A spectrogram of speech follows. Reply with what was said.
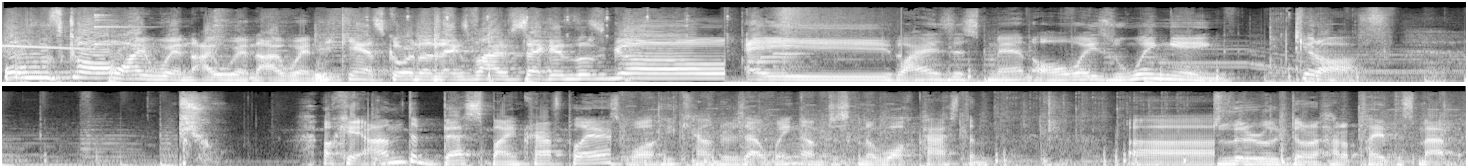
Oh, let's go! I win, I win, I win. He can't score in the next five seconds. Let's go! Hey, why is this man always winging? Get off. Okay, I'm the best Minecraft player. While he counters that wing, I'm just gonna walk past him. Uh, literally don't know how to play this map.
